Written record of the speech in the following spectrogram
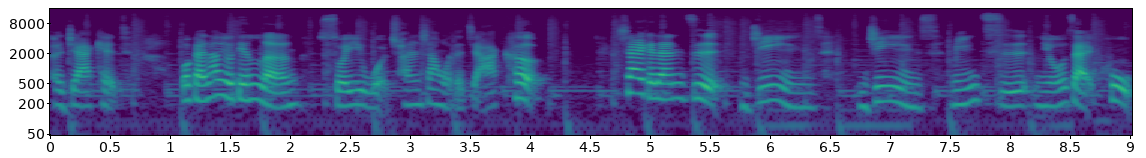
a jacket。我感到有点冷，所以我穿上我的夹克。下一个单字 jeans。jeans 名词，牛仔裤，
